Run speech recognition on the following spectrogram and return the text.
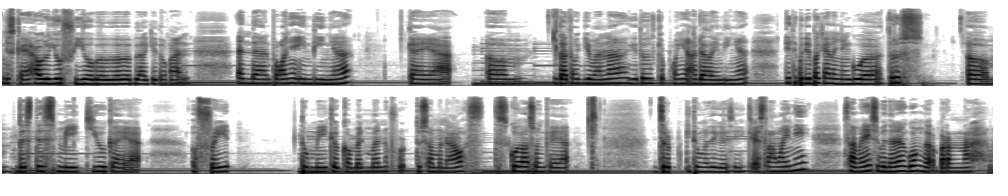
Terus kayak how do you feel bla bla bla gitu kan. And then pokoknya intinya kayak um, nggak tahu gimana gitu pokoknya adalah intinya dia tiba-tiba kayak nanya gue terus um, does this make you kayak afraid to make a commitment for to someone else? Terus gue langsung kayak jelek gitu ngerti gak sih? Kayak selama ini selama ini sebenarnya gue nggak pernah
